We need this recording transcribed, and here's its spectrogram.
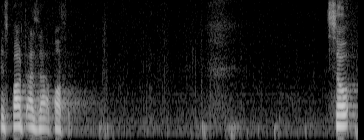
his part as the apostle. So.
